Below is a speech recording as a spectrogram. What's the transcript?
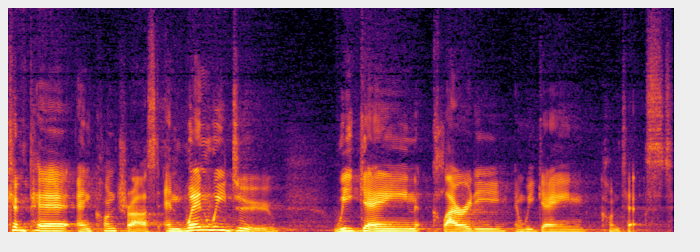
compare and contrast. And when we do, we gain clarity and we gain context.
